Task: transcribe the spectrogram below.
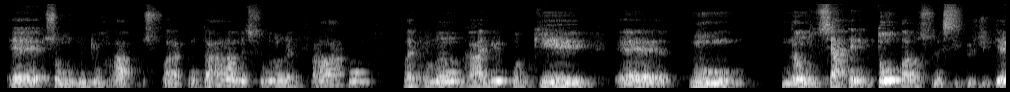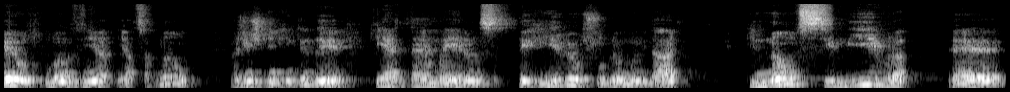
É, somos muito rápidos para contar, ah, mas fulano é fraco, mas fulano caiu porque é, não, não se atentou para os princípios de Deus, fulano assim e essa. Não. A gente tem que entender que essa é uma herança terrível sobre a humanidade, que não se livra é,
